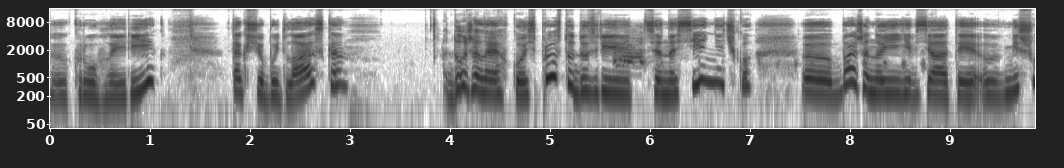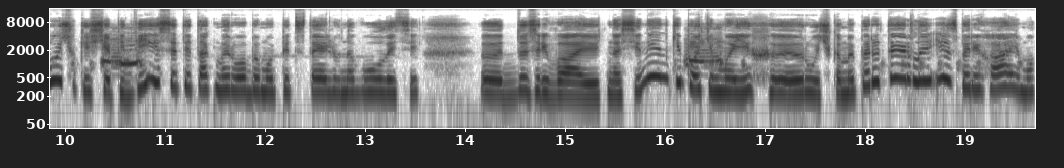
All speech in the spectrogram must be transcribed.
е, круглий рік. Так що, будь ласка. Дуже легко, ось просто дозріється насіннячко. Е, Бажано її взяти в мішочок і ще підвісити, так ми робимо під стелю на вулиці. Е, Дозрівають насінинки, потім ми їх е, ручками перетерли і зберігаємо,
